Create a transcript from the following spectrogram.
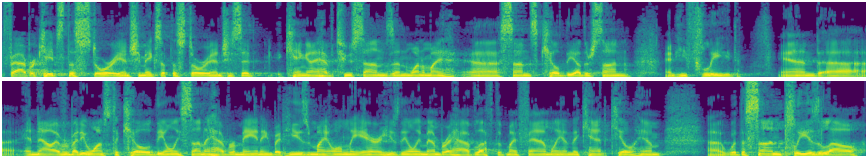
fabricates the story and she makes up the story and she said, King, I have two sons, and one of my uh, sons killed the other son and he fled. And, uh, and now everybody wants to kill the only son I have remaining, but he's my only heir. He's the only member I have left of my family, and they can't kill him. Uh, would the son please allow,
